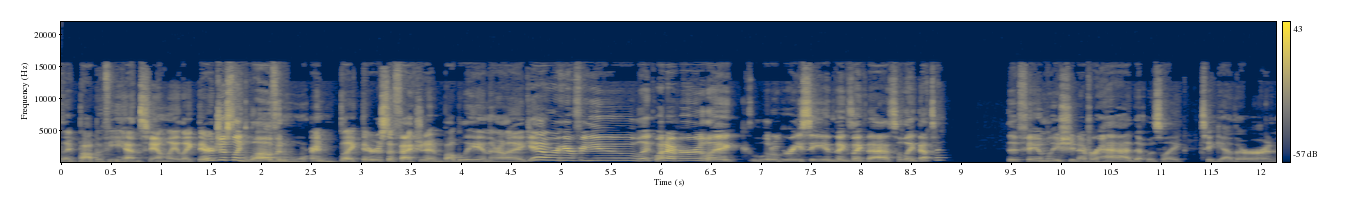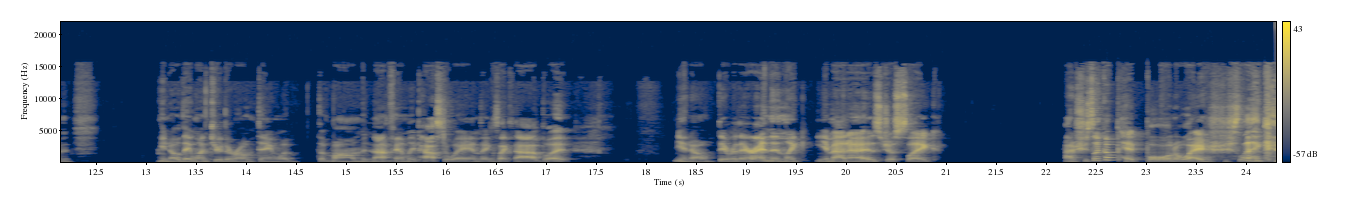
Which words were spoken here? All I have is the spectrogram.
like Baba Vihan's family. Like they're just like love and war- and like they're just affectionate and bubbly and they're like, yeah, we're here for you, like whatever, like little Gracie and things like that. So like that's like the family she never had that was like together and you know they went through their own thing with the mom and that family passed away and things like that. But you know they were there and then like Ximena is just like uh, she's like a pit bull in a way. She's like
